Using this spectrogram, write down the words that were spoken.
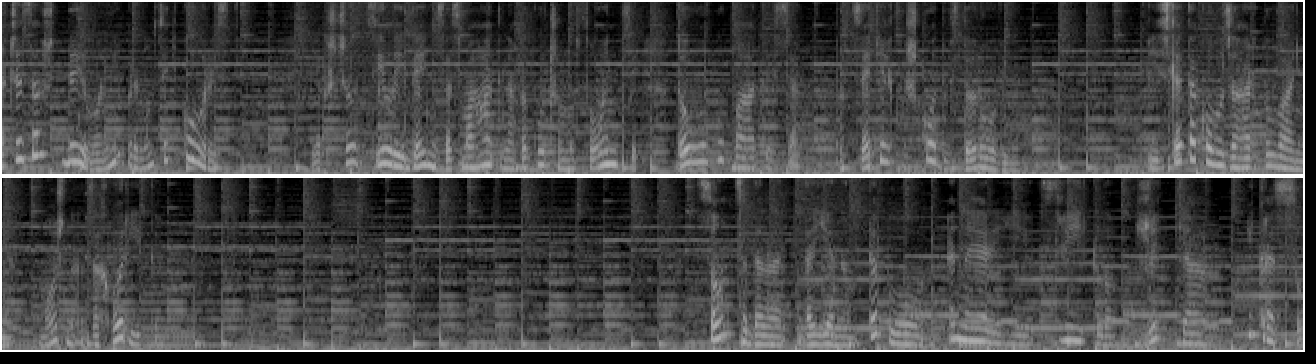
А чи завжди вони приносять користь? Якщо цілий день засмагати на пекучому сонці, довго купатися, то це тільки шкодить здоров'ю. Після такого загартування можна захворіти. Сонце дає нам тепло, енергію, світло, життя і красу.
